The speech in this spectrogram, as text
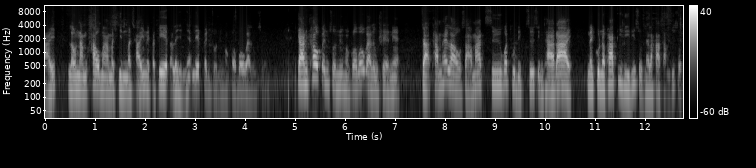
าย เรานำเข้ามามากินมาใช้ในประเทศอะไรอย่างเงี้ยเรียกเป็นส่วนหนึ่งของ global value chain การเข้าเป็นส่วนหนึ่งของ global value chain เนี่ยจะทำให้เราสามารถซื้อวัตถุดิบซื้อสินค้าได้ ในคุณภาพที่ดีที่สุดในราคาต่ำที่สุด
